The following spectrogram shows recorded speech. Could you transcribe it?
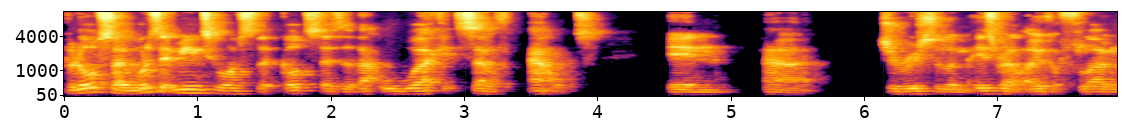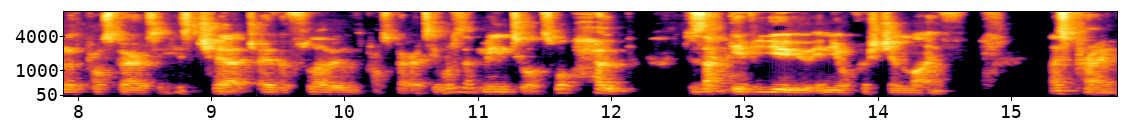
But also, what does it mean to us that God says that that will work itself out in uh, Jerusalem, Israel overflowing with prosperity, his church overflowing with prosperity? What does that mean to us? What hope does that give you in your Christian life? Let's pray.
